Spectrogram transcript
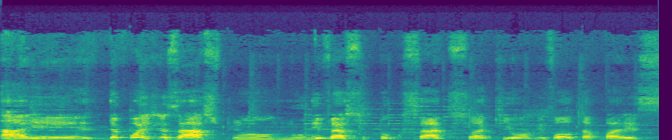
Aí, depois de Zaspion, no universo Tokusatsu, a Kiyomi volta a aparecer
